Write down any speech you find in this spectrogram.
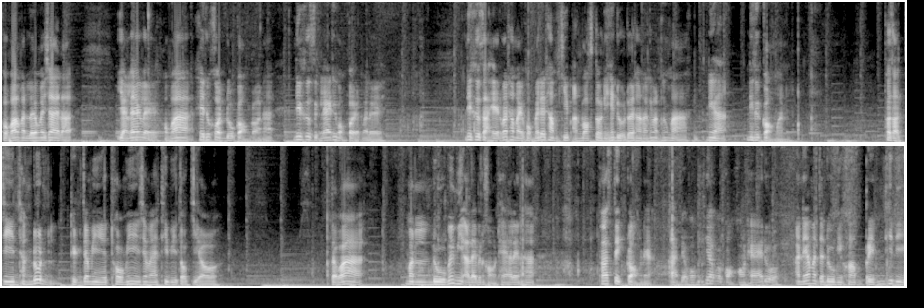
ผมว่ามันเริ่มไม่ใช่ละ อย่างแรกเลย ผมว่าให้ทุกคนดูกล่องก่อนนะนี่คือสิ่งแรกที่ผมเปิดมาเลย นี่คือสาเหตุว่าทำไมผมไม่ได้ทำคลิปอันบ็อกซ์ตัวนี้ให้ดูด้วยทั้งนั้นที่มันเพิ่งมา เนี่ย นี่คือกล่องมัน ภาษาจีนทั้งดุนถึงจะมีโทมี่ใช่ไหมทีวีโตเกียว แต่ว่ามันดูไม่มีอะไรเป็นของแท้เลยนะฮะพลาสติกกล่องเนี่ยอะเดี๋ยวผมเทียบกับกล่องของแท้ให้ดู อันนี้มันจะดูมีความปริ้นที่ดี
